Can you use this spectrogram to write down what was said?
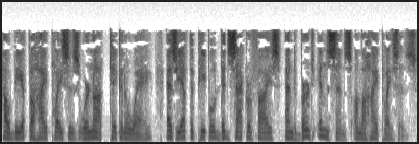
Howbeit the high places were not taken away, as yet the people did sacrifice and burnt incense on the high places.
